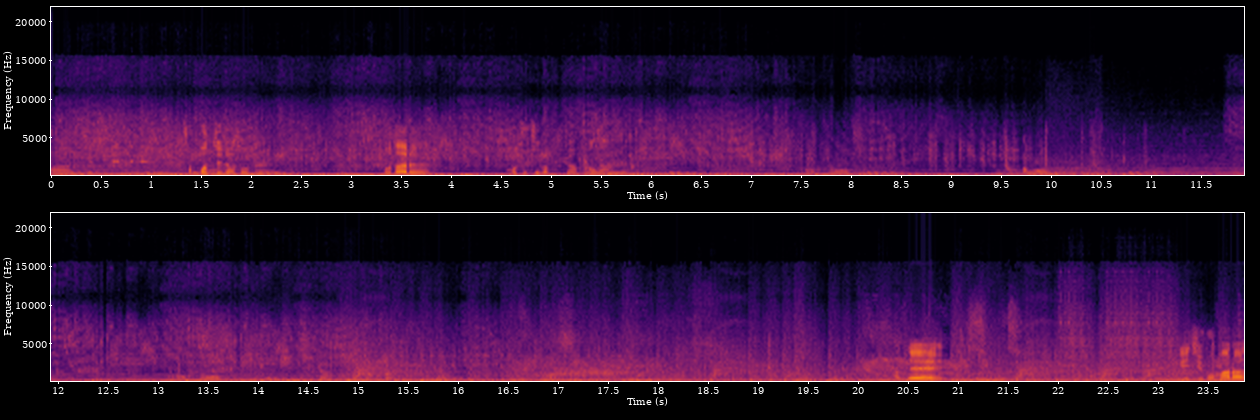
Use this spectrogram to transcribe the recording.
아 우리 첫 번째 자손은 또 다른 거주지가 필요합니다 안돼 깨지고 말아.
